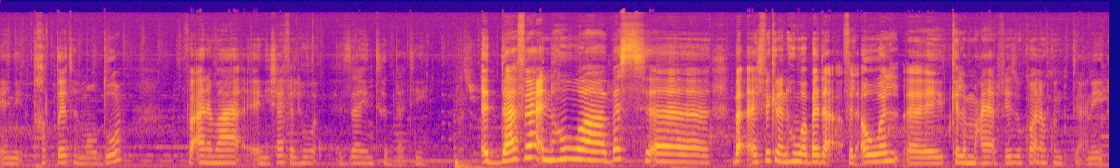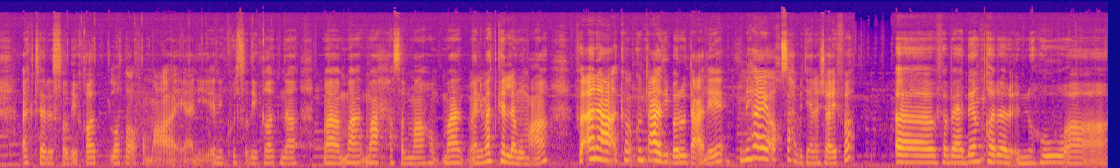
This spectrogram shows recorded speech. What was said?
يعني تخطيت الموضوع. فأنا مع يعني شايف اللي هو إزاي أنت خدعتيه الدافع إن هو بس آه الفكرة إن هو بدأ في الأول آه يتكلم معي على الفيسبوك وأنا كنت يعني أكثر الصديقات لطافة معاه. يعني يعني كل صديقاتنا ما ما ما حصل معهم ما يعني ما تكلموا معاه. فأنا كنت عادي برد عليه. في النهاية اخ صاحبتي أنا شايفة. آه فبعدين قرر انه هو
